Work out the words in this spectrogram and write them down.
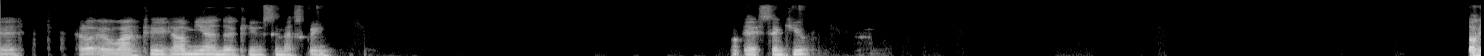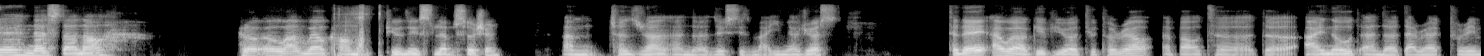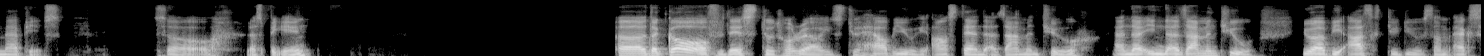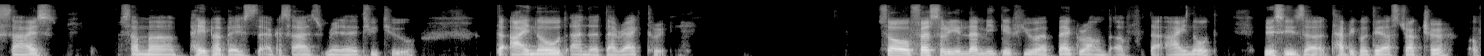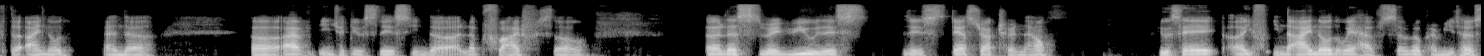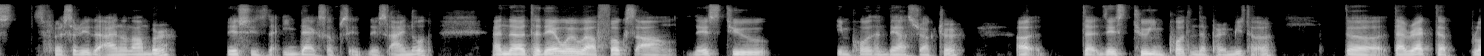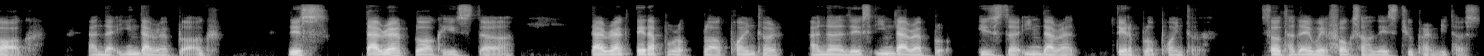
Okay. Hello, everyone. Can you hear me and uh, can you see my screen? Okay, thank you. Okay, let's start now. Hello, everyone. Welcome to this lab session. I'm Chen Zhang, and uh, this is my email address. Today, I will give you a tutorial about uh, the inode and the directory mappings. So let's begin. Uh, the goal of this tutorial is to help you understand the assignment two. And uh, in the assignment two, you will be asked to do some exercise, some uh, paper-based exercise related to the inode and the directory. So firstly, let me give you a background of the inode. This is a typical data structure of the inode, and uh, uh, I've introduced this in the lab five. So uh, let's review this this data structure now. You say uh, if in the inode we have several parameters. Firstly, the inode number. This is the index of this inode. And uh, today we will focus on these two important data structure, uh, that these two important parameter, the direct block and the indirect block. This direct block is the direct data block pointer, and uh, this indirect is the indirect data block pointer. So today we focus on these two parameters.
